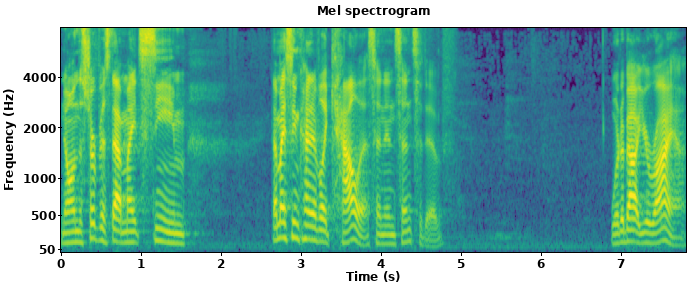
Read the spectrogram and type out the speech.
Now, on the surface, that might seem that might seem kind of like callous and insensitive. What about Uriah?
